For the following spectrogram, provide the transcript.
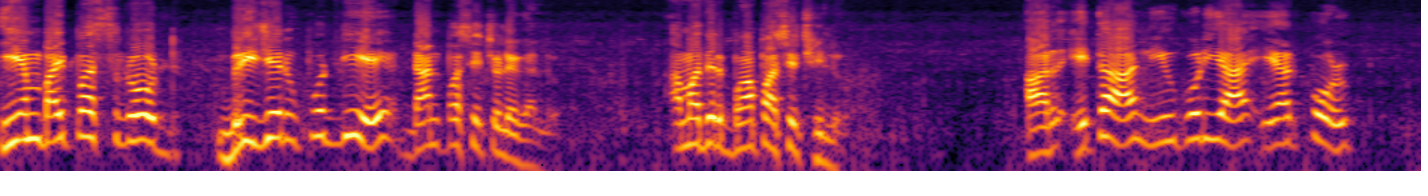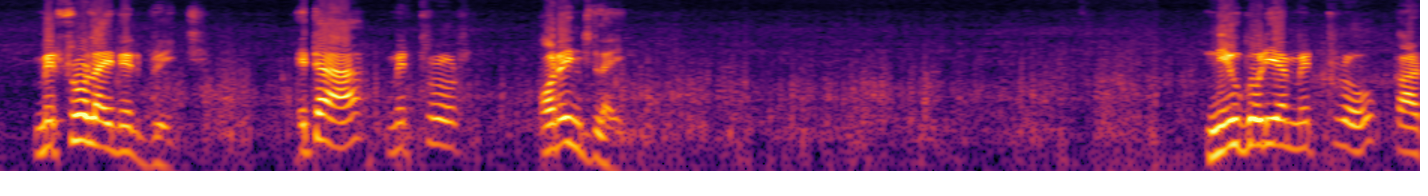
ইএম বাইপাস রোড ব্রিজের উপর দিয়ে ডান পাশে চলে গেল। আমাদের বাঁ পাশে ছিল। আর এটা নিউ গড়িয়া এয়ারপোর্ট মেট্রো লাইনের ব্রিজ। এটা মেট্রোর orange line. New Garia metro car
